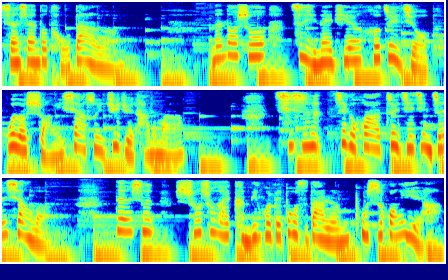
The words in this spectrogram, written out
珊珊都头大了，难道说自己那天喝醉酒，为了爽一下，所以拒绝他的吗？其实这个话最接近真相了，但是说出来肯定会被 boss 大人曝尸荒野啊！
